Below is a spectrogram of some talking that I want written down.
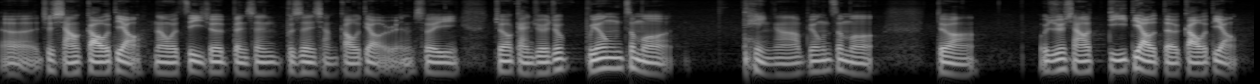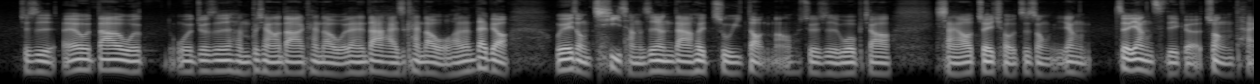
呃，就想要高调。那我自己就本身不是很想高调的人，所以就感觉就不用这么挺啊，不用这么，对吧？我就想要低调的高调，就是哎呦，大家我我就是很不想要大家看到我，但是大家还是看到我，好像代表。我有一种气场是让大家会注意到的嘛，就是我比较想要追求这种样这样子的一个状态，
